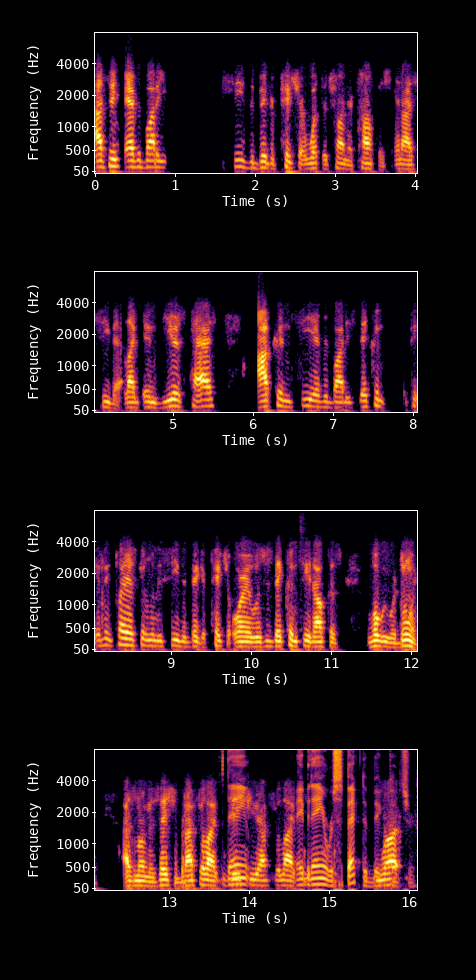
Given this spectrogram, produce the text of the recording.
I think everybody sees the bigger picture of what they're trying to accomplish, and I see that. Like in years past, I couldn't see everybody's. They couldn't. I think players couldn't really see the bigger picture, or it was just they couldn't see it all because what we were doing as an organization. But I feel like They this year, I feel like maybe they ain't respect the big Right. picture.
